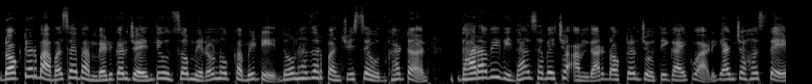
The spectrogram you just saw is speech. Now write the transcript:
डॉक्टर बाबासाहेब आंबेडकर जयंती उत्सव मिरवणूक कमिटी दोन हजार पंचवीसचे उद्घाटन. धारावी विधानसभेचे आमदार डॉक्टर ज्योती गायकवाड यांच्या हस्ते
